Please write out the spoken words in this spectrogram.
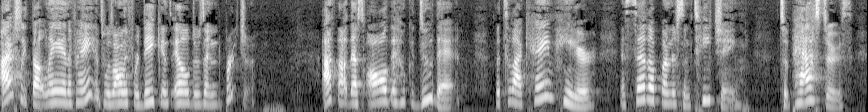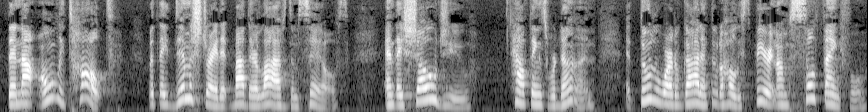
I actually thought laying of hands was only for deacons, elders, and the preacher. I thought that's all that who could do that. But till I came here and set up under some teaching to pastors that not only taught, but they demonstrated by their lives themselves. And they showed you how things were done through the Word of God and through the Holy Spirit. And I'm so thankful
